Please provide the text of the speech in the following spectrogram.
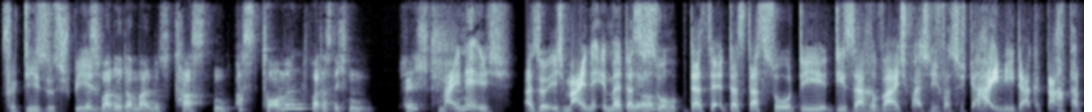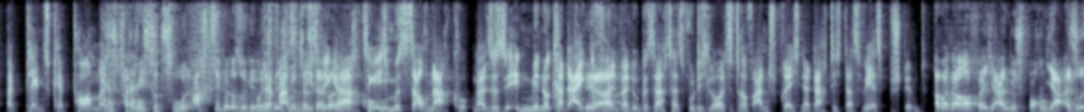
für dieses Spiel. Das war nur der meines Kasten. Was, Torment? War das nicht ein Echt? Meine ich. Also ich meine immer, dass ja. ich so, dass, dass das so die, die Sache war. Ich weiß nicht, was sich der Heini da gedacht hat bei Planescape Torment. Das war das nicht so 82 oder so gewesen? Oder war es niedriger 80? Ich müsste es auch nachgucken. Also es ist mir nur gerade eingefallen, ja. weil du gesagt hast, wo dich Leute drauf ansprechen. Da dachte ich, das wäre es bestimmt. Aber darauf wäre ich angesprochen. Ja, also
